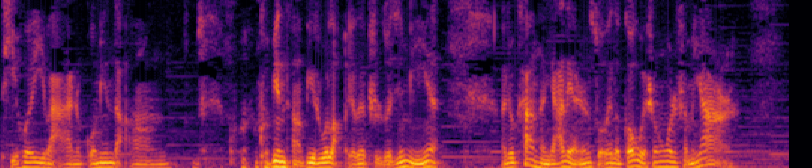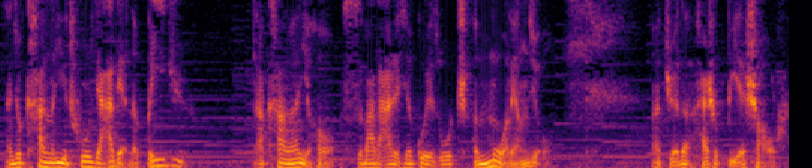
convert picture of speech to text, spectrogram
体会一把这国民党 国国民党地主老爷的纸醉金迷啊？就看看雅典人所谓的高贵生活是什么样啊？那就看了一出雅典的悲剧，啊，看完以后，斯巴达这些贵族沉默良久，啊，觉得还是别烧了。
